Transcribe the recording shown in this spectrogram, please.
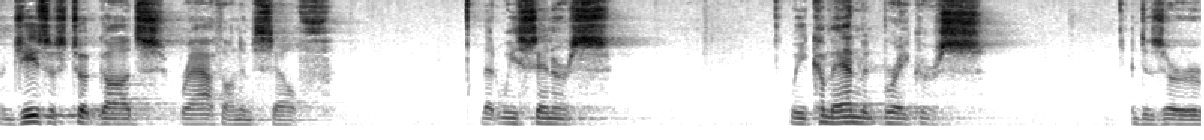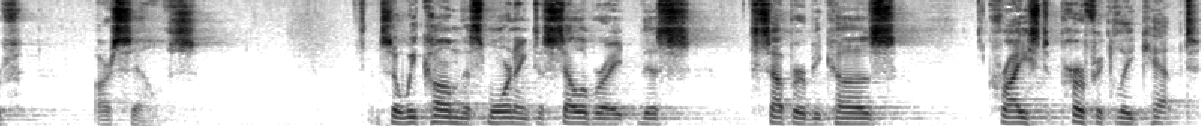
And Jesus took God's wrath on himself that we sinners, we commandment breakers, deserve ourselves. And so we come this morning to celebrate this supper because Christ perfectly kept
